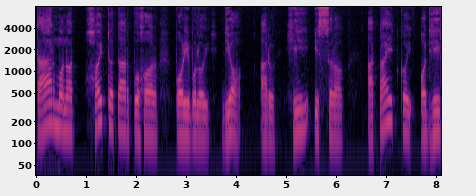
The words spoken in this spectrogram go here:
তাৰ মনত সত্যতাৰ পোহৰ পৰিবলৈ দিয়ক আৰু সি ঈশ্বৰক আটাইতকৈ অধিক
